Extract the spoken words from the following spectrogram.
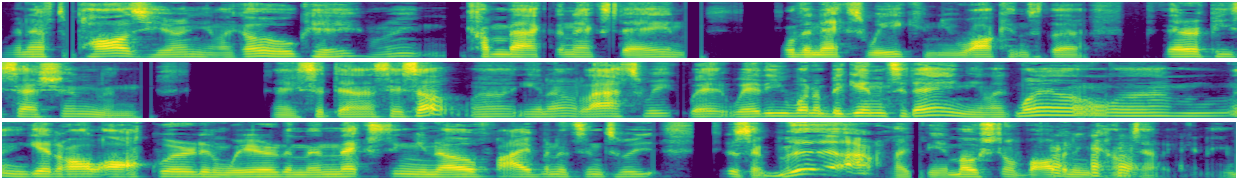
we're gonna have to pause here." And you're like, "Oh, okay." Right? Come back the next day and or the next week, and you walk into the therapy session and I sit down and say, so, well, you know, last week, where, where do you want to begin today? And you're like, well, um, and get all awkward and weird. And then next thing you know, five minutes into it, it's like, like the emotional vomiting comes out again.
